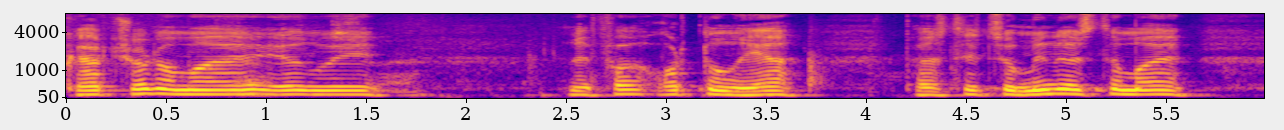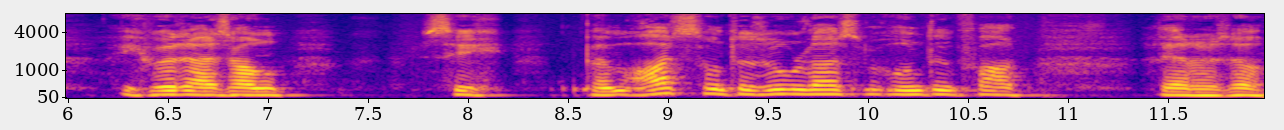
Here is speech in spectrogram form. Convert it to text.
gehört schon einmal irgendwie eine Verordnung her, dass die zumindest einmal, ich würde auch sagen, sich beim Arzt untersuchen lassen und den Fahr Lehrer so.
